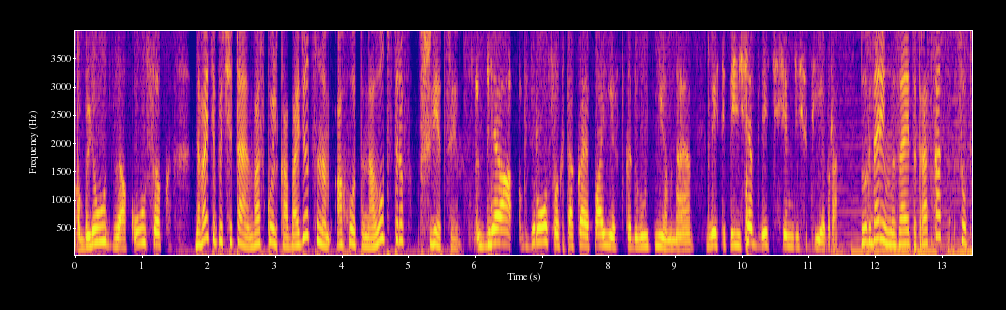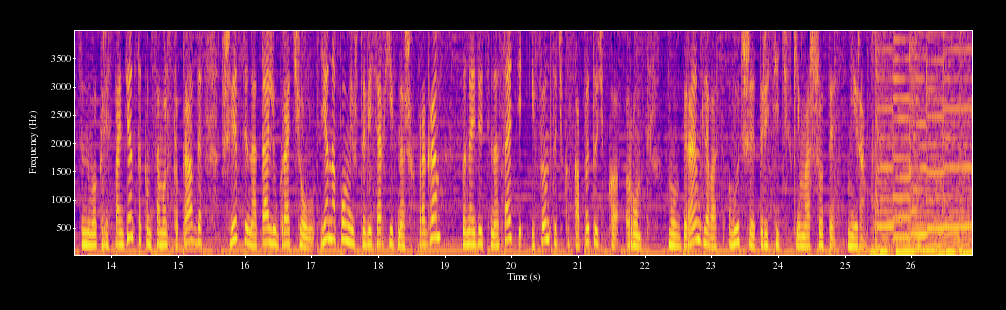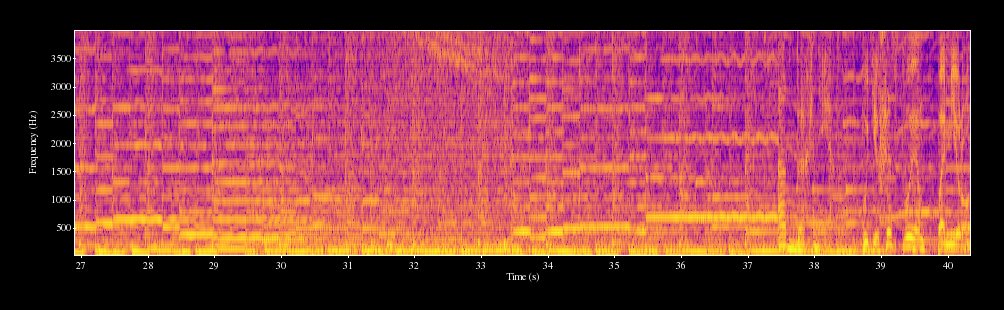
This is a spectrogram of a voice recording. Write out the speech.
блюд, закусок. Давайте почитаем, во сколько обойдется нам охота на лобстеров в Швеции. Для взрослых такая поездка двухдневная 250-270 евро. Благодарим мы за этот рассказ собственного корреспондента «Комсомольской правды» в Швеции Наталью Грачеву. Я напомню, что весь архив наших программ вы найдете на сайте fm.kp.ru. Мы выбираем для вас лучшие туристические маршруты мира. Отдохни. Путешествуем по миру.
